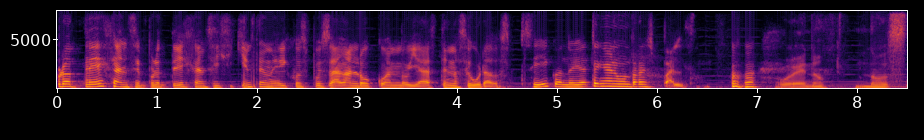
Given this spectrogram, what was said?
Protéjanse, protéjanse. Y si quieren tener hijos, pues háganlo cuando ya estén asegurados. Sí, cuando ya tengan un respaldo. bueno, nos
